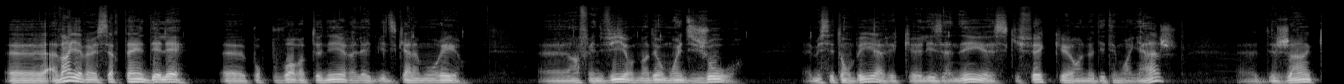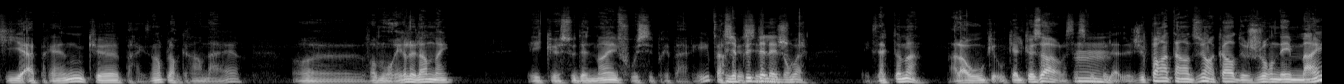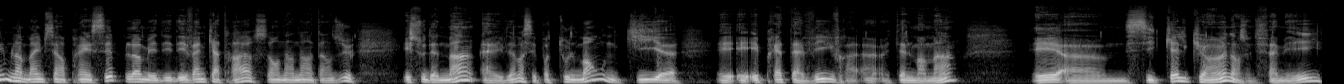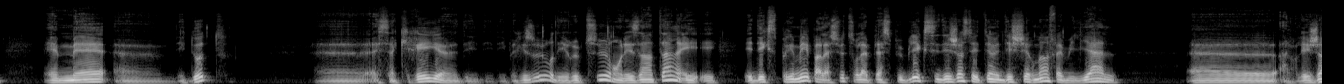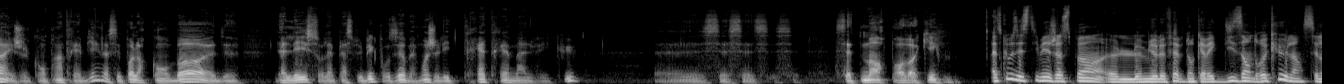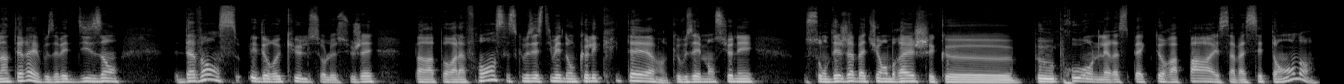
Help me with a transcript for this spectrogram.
euh, avant, il y avait un certain délai euh, pour pouvoir obtenir l'aide médicale à mourir. En fin de vie, on demandait au moins 10 jours. Mais c'est tombé avec les années, ce qui fait qu'on a des témoignages de gens qui apprennent que, par exemple, leur grand-mère va mourir le lendemain. Et que soudainement, il faut s'y préparer. Parce Il y a que plus de délai, donc. Exactement. Alors, ou, ou quelques heures. se Hmm. fait pas. Là, J'ai pas entendu encore de journée même, là, même si en principe, là, mais des, des 24 heures, ça, on en a entendu. Et soudainement, euh, évidemment, c'est pas tout le monde qui euh, est, prêt à vivre un, un tel moment. Et euh, si quelqu'un dans une famille émet euh, des doutes, ça crée des, brisures, des ruptures, on les entend, et, d'exprimer par la suite sur la place publique, si déjà c'était un déchirement familial. Alors les gens, et je le comprends très bien, là, c'est pas leur combat d'aller sur la place publique pour dire, ben moi je l'ai très très mal vécu, cette mort provoquée. Est-ce que vous estimez, Jaspin, euh, le mieux le fait, donc avec 10 ans de recul, hein, c'est l'intérêt, vous avez 10 ans d'avance et de recul sur le sujet par rapport à la France. Est-ce que vous estimez donc que les critères que vous avez mentionnés sont déjà battus en brèche et que peu ou prou on ne les respectera pas et ça va s'étendre?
